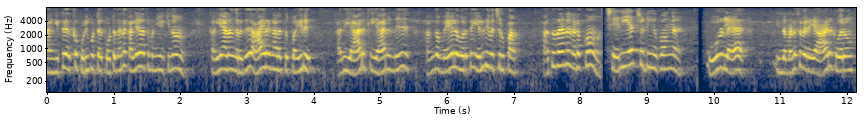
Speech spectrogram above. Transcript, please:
தாங்கிட்ட இருக்க பொடி பொட்டை தானே கல்யாணத்தை பண்ணி வைக்கணும். கல்யாணங்கிறது ஆயிரம் காலத்து பயிர் அது யாருக்கு யாருன்னு அங்க மேல ஒருத்தன் எழுதி வச்சிருப்பான். அதுதானே நடக்கும். சரியா சொன்னீங்க போங்க. ஊர்ல இந்த மனசு வேற யாருக்கு வரும்?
